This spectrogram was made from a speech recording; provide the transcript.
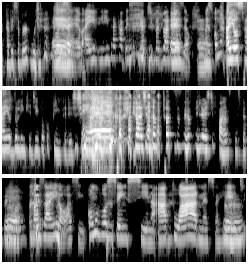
a cabeça borbulha. Pois é. aí entra a cabeça criativa do artesão. É. Mas como Aí você- eu saio do LinkedIn e vou pro Pinterest. É. Aí eu fico imaginando todos os meus milhões de pastas que eu tenho lá. Mas aí, ó, assim, como você ensina a atuar nessa rede,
